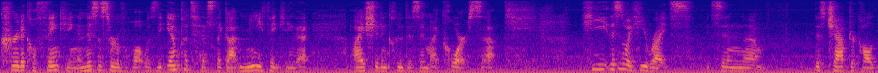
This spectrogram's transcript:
critical thinking. And this is sort of what was the impetus that got me thinking that I should include this in my course. Uh, he, this is what he writes. It's in um, this chapter called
